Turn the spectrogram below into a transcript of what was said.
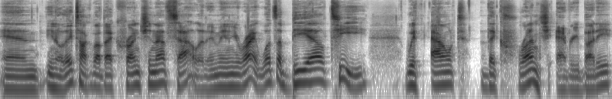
and you know they talk about that crunch in that salad. I mean, you're right. What's a BLT without the crunch, everybody?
